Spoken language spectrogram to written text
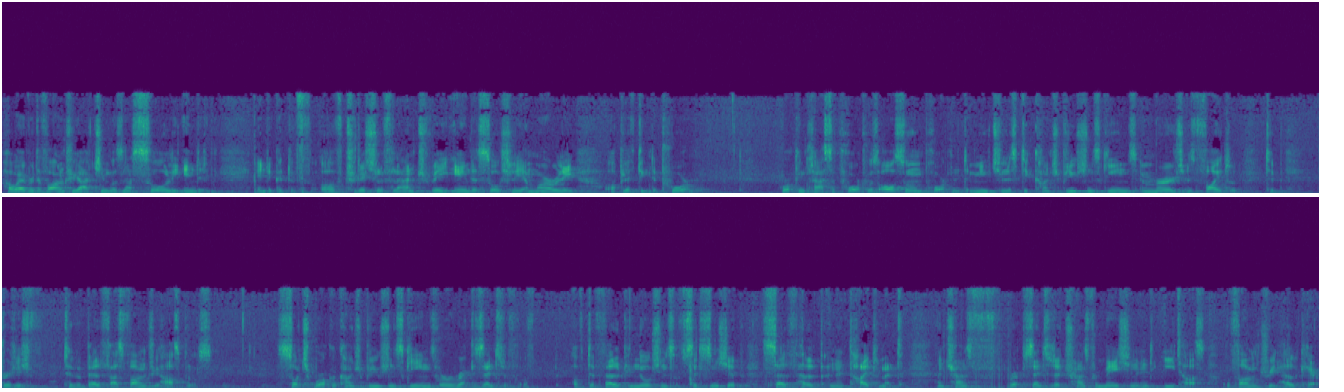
However, the voluntary action was not solely indi- indicative of traditional philanthropy aimed at socially and morally uplifting the poor. Working class support was also important. The mutualistic contribution schemes emerged as vital to British to the Belfast voluntary hospitals. Such worker contribution schemes were representative of of developing notions of citizenship, self help, and entitlement, and trans- represented a transformation in the ethos of voluntary healthcare.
